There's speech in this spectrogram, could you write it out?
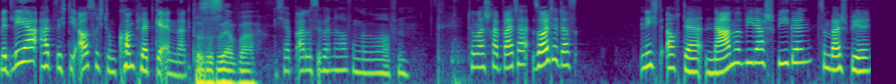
Mit Lea hat sich die Ausrichtung komplett geändert. Das ist sehr wahr. Ich habe alles über den Haufen geworfen. Thomas schreibt weiter, sollte das nicht auch der Name widerspiegeln? Zum Beispiel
